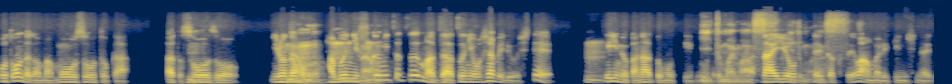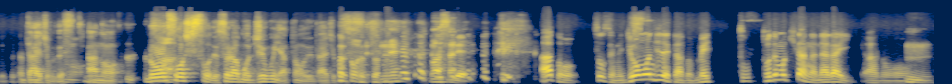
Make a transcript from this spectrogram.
ほとんどがまあ妄想とか、あと想像、いろんなものを多分に含みつつ、まあ雑におしゃべりをして、うんでいいのかなと思っているいいと思います。内容、と正確性はあまり気にしないでください。大丈夫ですう。んあの、老僧思想で、それはもう十分やったので大丈夫です。そうですね。まさに。であと、そうですね、縄文時代ってあのめととても期間が長い、あの、うん。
